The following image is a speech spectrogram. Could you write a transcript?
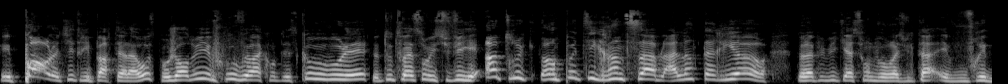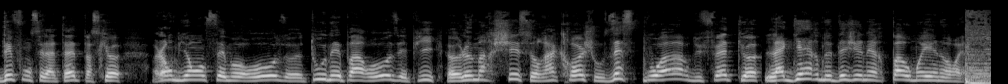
Et par le titre, il partait à la hausse. Aujourd'hui, vous pouvez raconter ce que vous voulez. De toute façon, il suffit qu'il y ait un truc, un petit grain de sable à l'intérieur de la publication de vos résultats et vous ferez défoncer la tête parce que l'ambiance est morose, euh, tout n'est pas rose, et puis euh, le marché se raccroche aux espoirs du fait que la guerre ne dégénère pas au Moyen-Orient.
